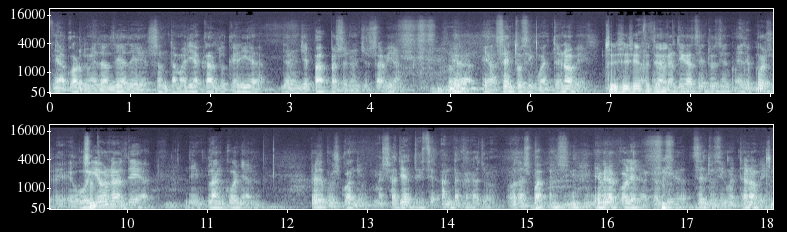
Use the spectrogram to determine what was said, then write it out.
E acordome da aldea de Santa María Caldo quería deronlle papas e non lle sabían. Era, era 159. Sí, sí, sí, efectivamente. A cantiga 159 e depois eh, eu ia unha aldea, de, en plan coña, non? Pero depois, cando máis adiante, dice, anda carallo, o das papas. E mira, colera, cantiga 159. Sí.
